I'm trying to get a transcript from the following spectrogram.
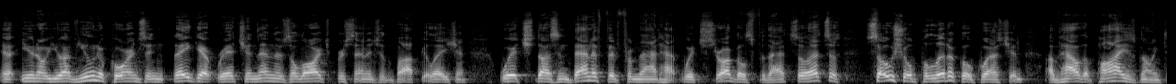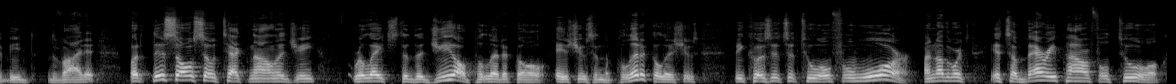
uh, you know you have unicorns and they get rich, and then there's a large percentage of the population which doesn't benefit from that, which struggles for that. So that's a social political question of how the pie is going to be divided. But this also technology relates to the geopolitical issues and the political issues because it's a tool for war. In other words, it's a very powerful tool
